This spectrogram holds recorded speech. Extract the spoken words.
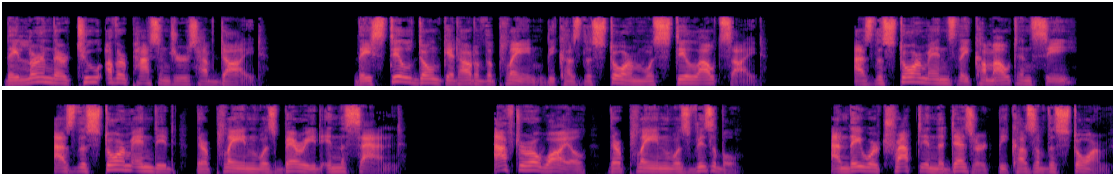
they learn their two other passengers have died. They still don't get out of the plane because the storm was still outside. As the storm ends they come out and see. As the storm ended, their plane was buried in the sand. After a while, their plane was visible and they were trapped in the desert because of the storm.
